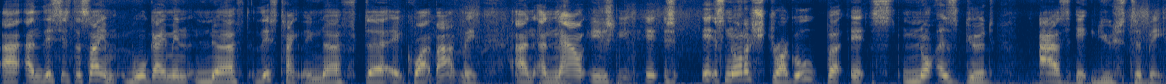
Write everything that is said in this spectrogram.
Uh, and this is the same. Wargaming nerfed this tank. They nerfed uh, it quite badly. And and now it's, it's, it's not a struggle, but it's not as good as it used to be.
